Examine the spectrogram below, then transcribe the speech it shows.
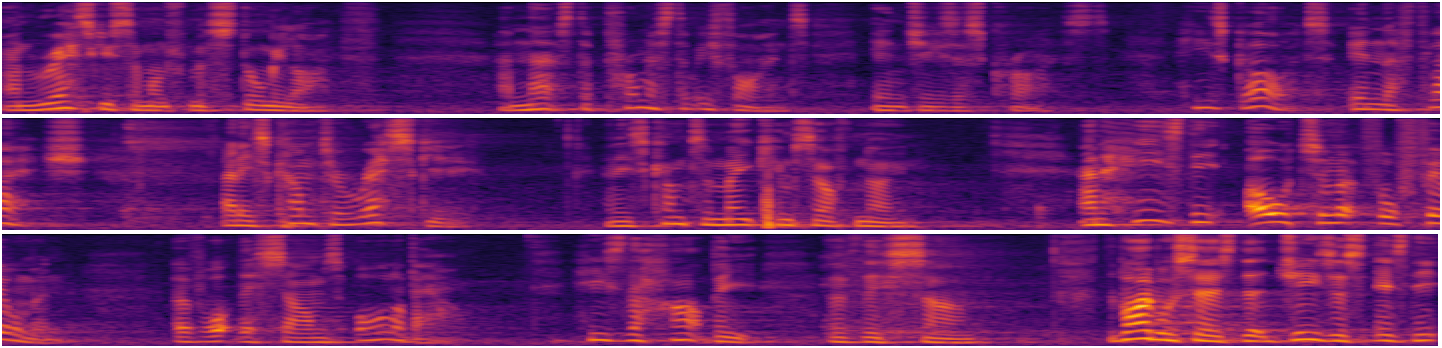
and rescue someone from a stormy life. And that's the promise that we find in Jesus Christ. He's God in the flesh, and He's come to rescue, and He's come to make Himself known. And He's the ultimate fulfillment of what this psalm's all about. He's the heartbeat of this psalm. The Bible says that Jesus is the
